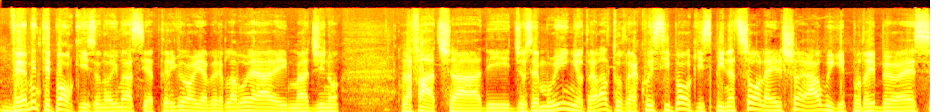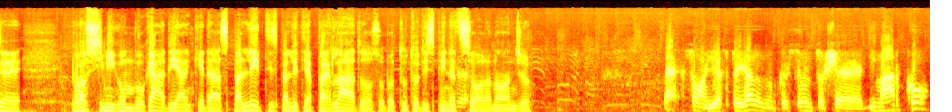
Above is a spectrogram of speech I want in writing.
veramente pochi sono rimasti a Trigoria per lavorare, immagino la faccia di Giuseppe Mourinho, tra l'altro tra questi pochi Spinazzola e il Sharawi che potrebbero essere prossimi convocati anche da Spalletti. Spalletti ha parlato soprattutto di Spinazzola, no Angelo? Beh, insomma, gli ha spiegato che in questo momento c'è Di Marco,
